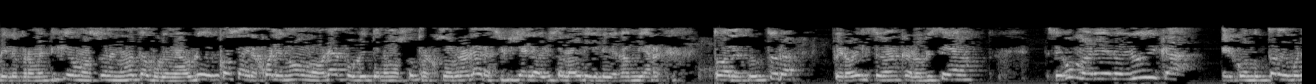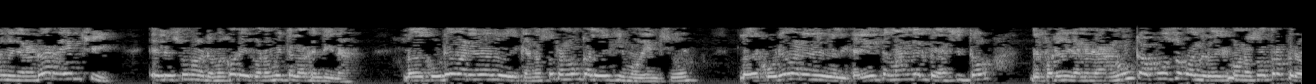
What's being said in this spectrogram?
que le prometí que íbamos a hacer una nota porque me habló de cosas de las cuales no vamos a hablar porque tenemos otras cosas para hablar, así que ya le aviso al aire que le voy a cambiar toda la estructura, pero él se banca lo que sea. Según Mariano Lúdica, el conductor de Polémica Bar, Genchi, él es uno de los mejores economistas de la Argentina. Lo descubrió Mariano Lúdica, nosotros nunca lo dijimos, Genchi, ¿eh? Lo descubrió Mariano Lúdica, y él te manda el pedacito de Polémica Bar. Nunca puso cuando lo dijimos nosotros, pero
